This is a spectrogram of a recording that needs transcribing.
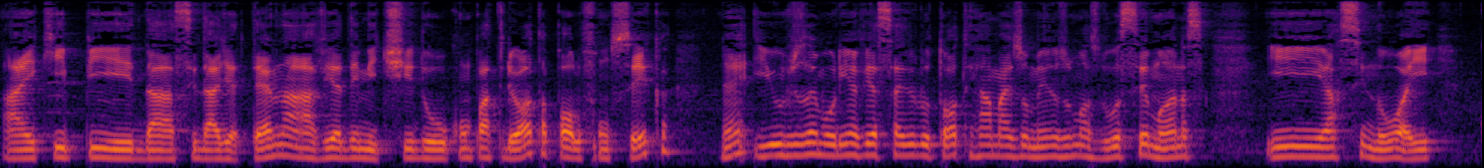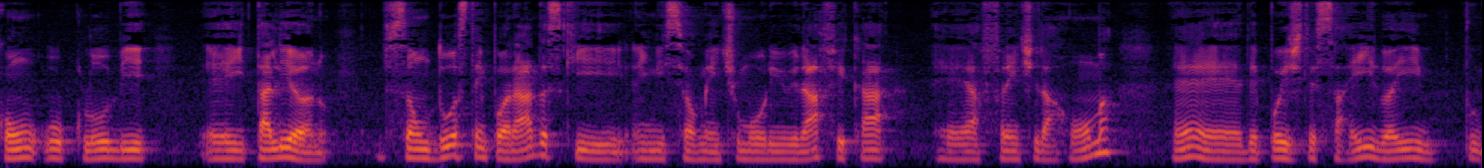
A equipe da Cidade Eterna havia demitido o compatriota Paulo Fonseca, né, e o José Mourinho havia saído do Tottenham há mais ou menos umas duas semanas e assinou aí com o clube eh, italiano. São duas temporadas que inicialmente o Mourinho irá ficar eh, à frente da Roma é, depois de ter saído aí por,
